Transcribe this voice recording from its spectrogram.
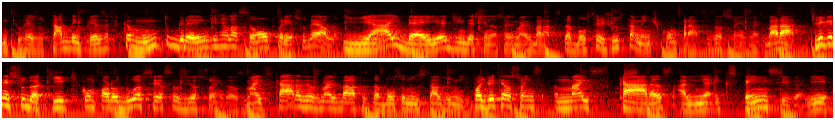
em que o resultado da empresa fica muito grande em relação ao preço dela. E a ideia de investir em ações mais baratas da bolsa é justamente comprar essas ações mais baratas. Se liga nesse estudo aqui que comparou duas cestas de ações, as mais caras e as mais baratas da bolsa nos Estados Unidos. Pode ver que as ações mais caras, a linha expensive ali,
